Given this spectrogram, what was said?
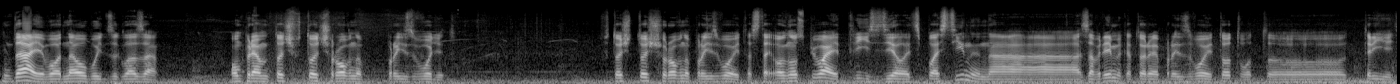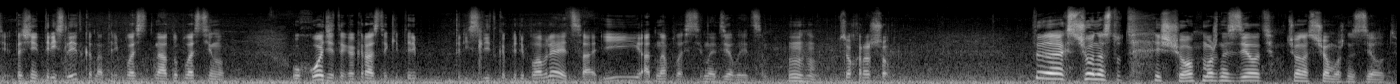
Да, его одного будет за глаза. Он прям точь-в-точь -точь ровно производит. В точь-в-точь -точь ровно производит. Он успевает три сделать пластины на... за время, которое производит тот вот э, три эти. Точнее, три слитка на, три пласти... на одну пластину. Уходит и как раз-таки три, три слитка переплавляется и одна пластина делается. Угу, все хорошо. Так, что у нас тут еще можно сделать? Что у нас еще можно сделать?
